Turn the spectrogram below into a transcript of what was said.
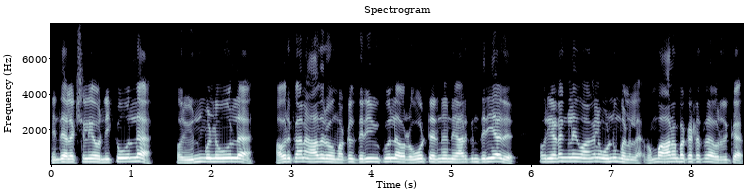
எந்த எலெக்ஷன்லையும் அவர் நிற்கவும் இல்லை அவர் வின் பண்ணவும் இல்லை அவருக்கான ஆதரவு மக்கள் தெரிவிக்கவும் இல்லை அவரோட ஓட்டு என்னன்னு யாருக்கும் தெரியாது. அவர் இடங்களையும் வாங்கல ஒன்றும் பண்ணல. ரொம்ப ஆரம்ப கட்டத்தில் அவர் இருக்கார்.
